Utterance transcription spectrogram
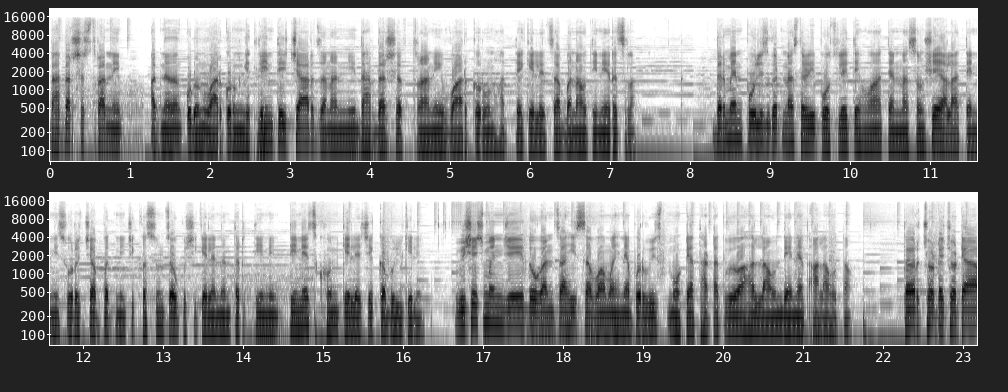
धारदार शस्त्राने अज्ञातांकडून वार करून घेतले. तीन ते चार जणांनी धारदार शस्त्राने वार करून हत्या केल्याचा बनाव तिने रचला. दरम्यान पोलीस घटनास्थळी पोहोचले तेव्हा त्यांना संशय आला. त्यांनी सूरजच्या पत्नीची कसून चौकशी केल्यानंतर तिने तिनेच खून केल्याचे कबूल केले. विशेष म्हणजे दोघांचाही सव्वा महिन्यापूर्वीच मोठ्या थाटात विवाह लावून देण्यात आला होता. तर छोट्या छोट्या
